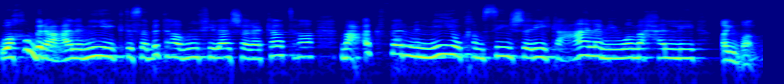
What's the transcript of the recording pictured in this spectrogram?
وخبرة عالمية اكتسبتها من خلال شراكاتها مع أكثر من 150 شريك عالمي ومحلي أيضاً.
